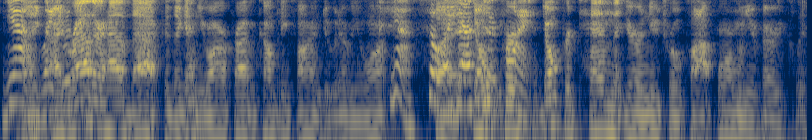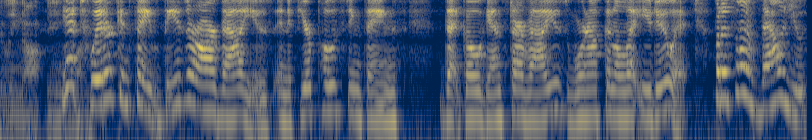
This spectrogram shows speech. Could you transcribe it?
Yeah, like, like, I'd listen- rather have that because again, you are a private company. Fine, do whatever you want. Yeah. So but I guess don't Good point. don't pretend that you're a neutral platform when you're very clearly not being. Yeah, one. Twitter can say these are our values, and if you're posting things that go against our values, we're not going to let you do it. But it's not a value.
